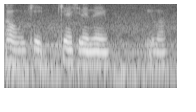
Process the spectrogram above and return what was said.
Oh, okay. Can I see the name? Ela.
